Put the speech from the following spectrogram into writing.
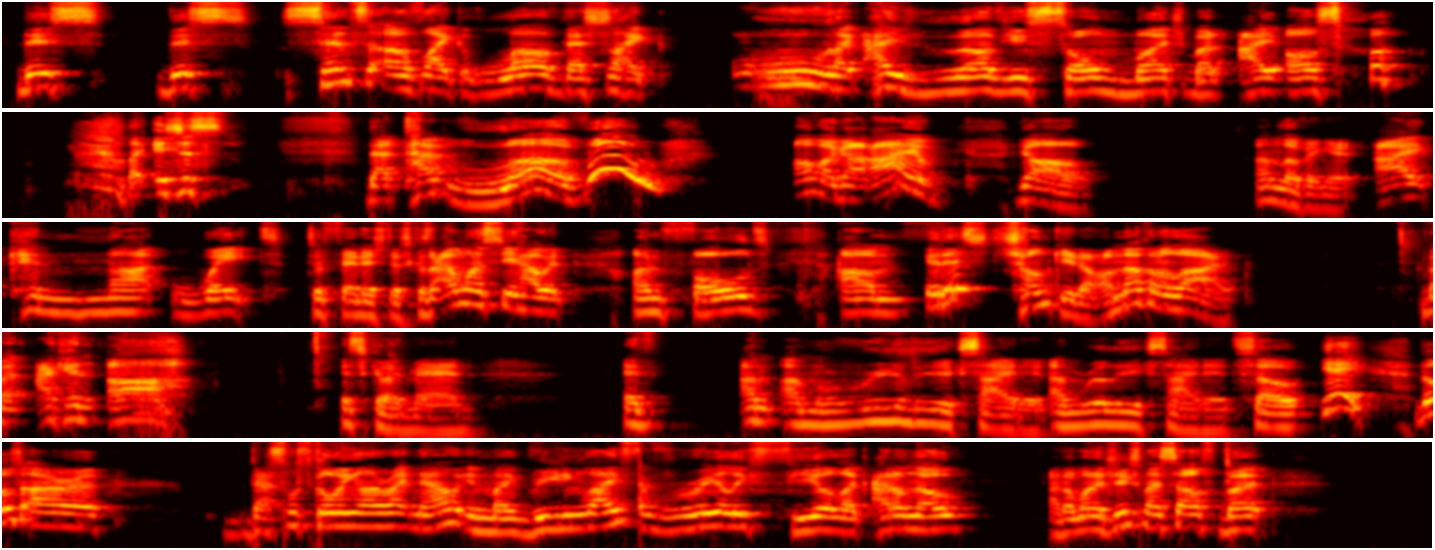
this this sense of like love that's like oh like I love you so much but I also like it's just that type of love. Woo! Oh my god, I am y'all I'm loving it. I cannot wait to finish this because I want to see how it unfolds. Um, it is chunky though. I'm not gonna lie, but I can. Ah, it's good, man. It, I'm I'm really excited. I'm really excited. So yay! Those are. That's what's going on right now in my reading life. I really feel like I don't know. I don't want to jinx myself, but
